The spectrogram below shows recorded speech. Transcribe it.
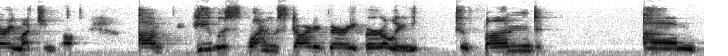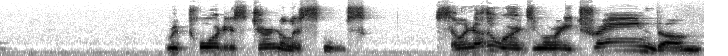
very much involved. Um, he was one who started very early to fund um, reporters, journalist schools. So, in other words, you already train them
